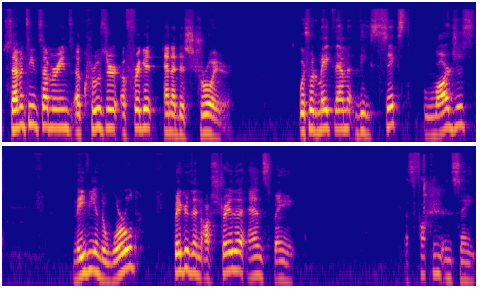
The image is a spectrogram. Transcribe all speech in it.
17 submarines, a cruiser, a frigate, and a destroyer, which would make them the sixth largest navy in the world, bigger than Australia and Spain. That's fucking insane.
